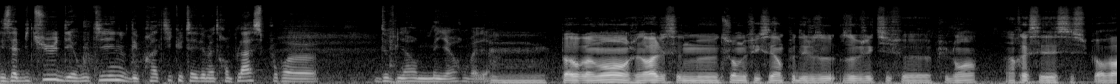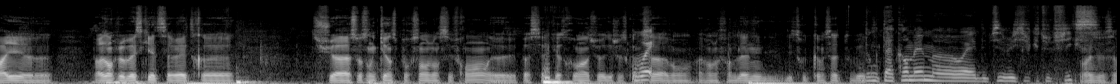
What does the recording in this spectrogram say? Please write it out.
des habitudes, des routines ou des pratiques que tu essayes de mettre en place pour devenir meilleur, on va dire? Hum, pas vraiment. En général, j'essaie de me, toujours de me fixer un peu des objectifs plus loin. Après, c'est super varié. euh. par exemple, le basket, ça va être. euh, je suis à 75% en lancer franc, euh, passer à 80, tu vois, des choses comme Ouais. ça avant, avant la fin de l'année, des, des trucs comme ça, tout bête. Donc, tu as quand même euh, ouais, des petits objectifs que tu te fixes. Ouais, c'est ça.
